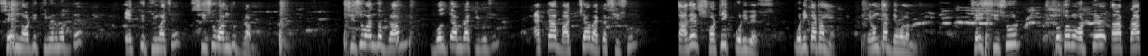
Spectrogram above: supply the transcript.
সেই নটি থিমের মধ্যে একটি থিম আছে শিশু বান্ধব গ্রাম। শিশু বান্ধব গ্রাম বলতে আমরা কি বুঝি? একটা বাচ্চা বা একটা শিশু, তাদের সঠিক পরিবেশ, পরিকাঠামো এবং তার ডেভেলপমেন্ট সেই শিশুর প্রথম অর্থে তারা প্রাক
